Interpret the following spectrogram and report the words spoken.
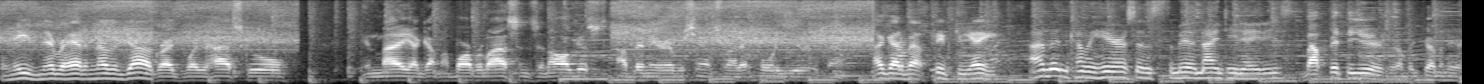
and he's never had another job. Graduated high school in May. I got my barber license in August. I've been here ever since, right at 40 years now. I got about 58. I've been coming here since the mid 1980s. About 50 years I've been coming here.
